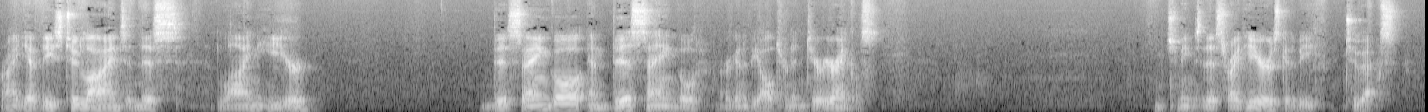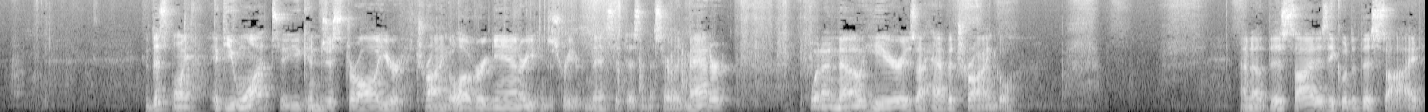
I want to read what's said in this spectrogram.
Right, you have these two lines and this line here this angle and this angle are going to be alternate interior angles. Which means this right here is going to be 2x. At this point, if you want to, you can just draw your triangle over again, or you can just read it from this. It doesn't necessarily matter. What I know here is I have a triangle. I know this side is equal to this side.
